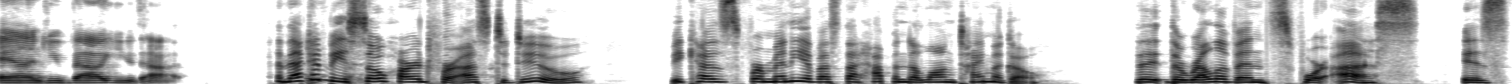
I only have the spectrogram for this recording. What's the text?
and you value that and that can be so hard for us to do because for many of us that happened a long time ago the the relevance for us is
